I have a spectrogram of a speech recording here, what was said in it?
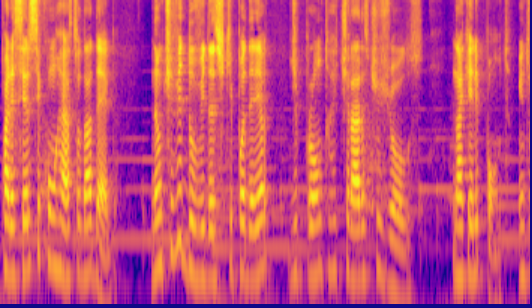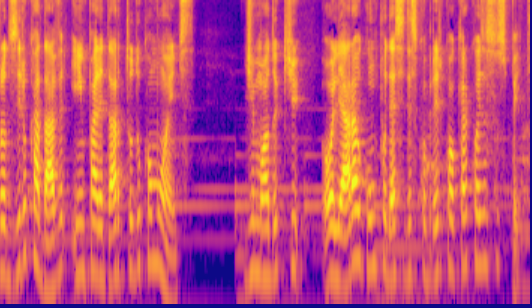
parecer-se com o resto da adega. Não tive dúvidas de que poderia de pronto retirar os tijolos naquele ponto, introduzir o cadáver e emparedar tudo como antes de modo que olhar algum pudesse descobrir qualquer coisa suspeita.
